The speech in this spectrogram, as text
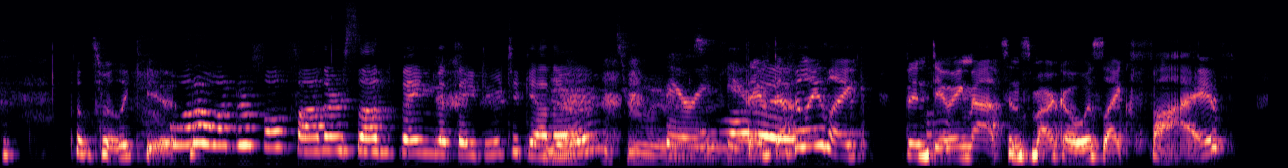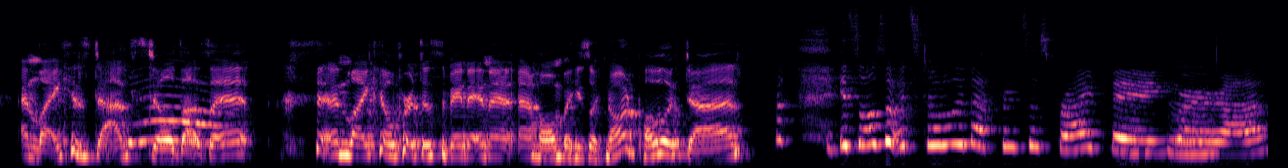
sweet. That's really cute. what a wonderful father son thing that they do together. Yeah, it's really Very amazing. cute. They've definitely like been doing that since Marco was like five, and like his dad still does it, and like he'll participate in it at home, but he's like not in public, dad. It's also it's totally that Princess Bride thing Mhm. where uh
